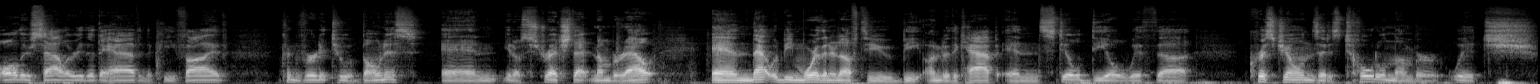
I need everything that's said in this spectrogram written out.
all their salary that they have in the P5, convert it to a bonus, and you know, stretch that number out and that would be more than enough to be under the cap and still deal with uh, Chris Jones at his total number, which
